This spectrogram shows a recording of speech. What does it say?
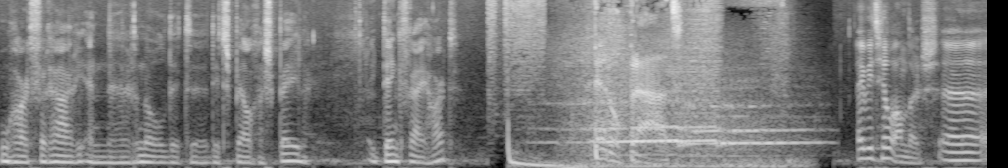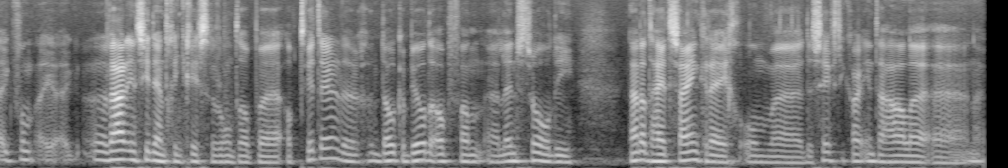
hoe hard Ferrari en uh, Renault dit, uh, dit spel gaan spelen. Ik denk vrij hard. Perlpraat. Even iets heel anders. Eh, ik vond eh, een raar incident ging gisteren rond op, eh, op Twitter. Er doken beelden op van uh, Lance Stroll die nadat hij het sein kreeg om de safety car in te halen, nou,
